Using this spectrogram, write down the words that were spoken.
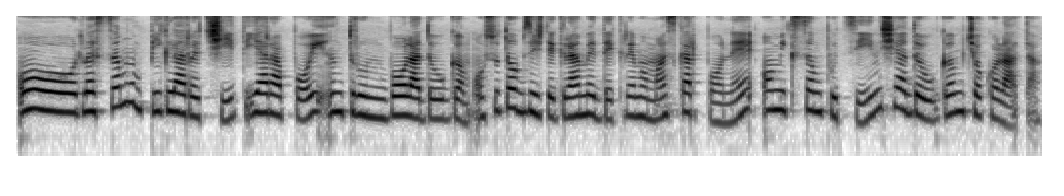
o lăsăm un pic la răcit, iar apoi într-un bol adăugăm 180 de grame de cremă mascarpone, o mixăm puțin și adăugăm ciocolata.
